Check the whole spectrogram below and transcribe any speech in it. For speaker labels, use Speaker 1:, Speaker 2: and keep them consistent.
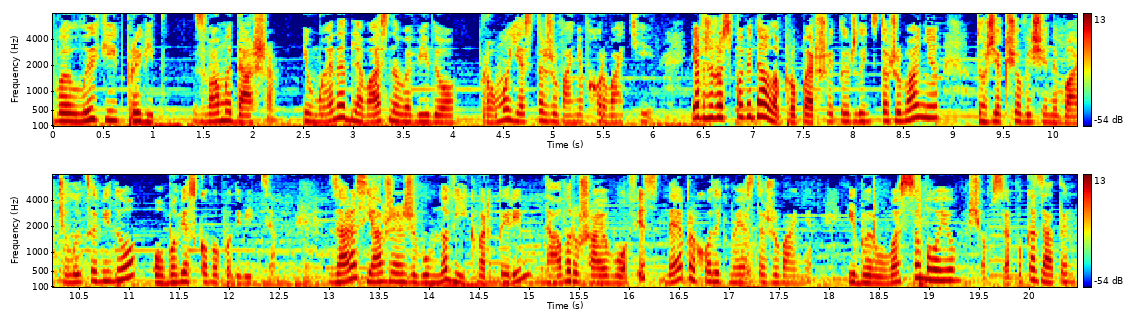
Speaker 1: великий привіт! З вами Даша, і в мене для вас нове відео про моє стажування в Хорватії. Я вже розповідала про перший тиждень стажування, тож, якщо ви ще не бачили це відео, обов'язково подивіться. Зараз я вже живу в новій квартирі та вирушаю в офіс, де проходить моє стажування, і беру вас з собою, щоб все показати.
